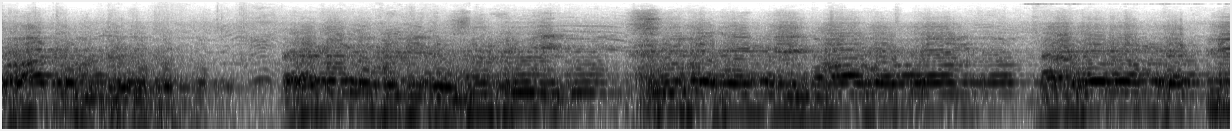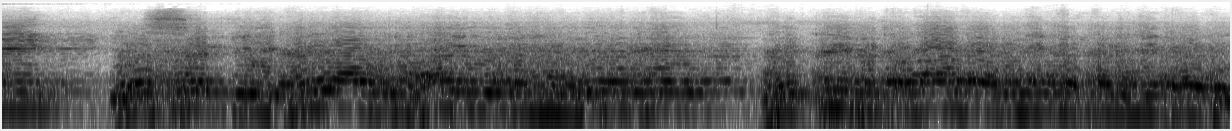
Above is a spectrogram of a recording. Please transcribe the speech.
மாட்ட விட்டுருங்க நடனப்படியின் சுற்றி சிவகங்கை மாவட்டம் நகரம்பட்டி எஸ் என் கே வீரர்கள் வெற்றி பெற்றதாக அறிவிக்கப்படுகின்றது.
